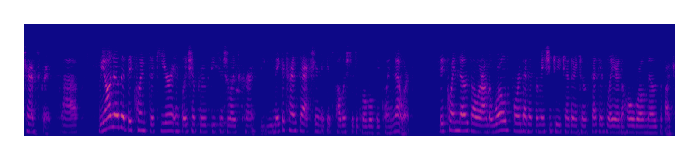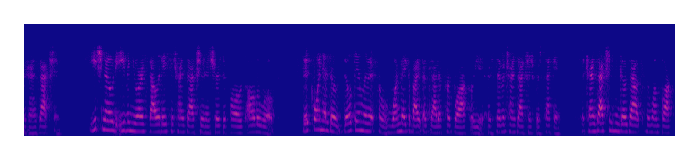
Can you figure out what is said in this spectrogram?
Transcripts. Uh, we all know that Bitcoin is a secure, inflation-proof, decentralized currency. You make a transaction, it gets published to the global Bitcoin network. Bitcoin nodes all around the world forward that information to each other until seconds later the whole world knows about your transaction. Each node, even yours, validates the transaction and ensures it follows all the rules. Bitcoin has a built-in limit for 1 megabyte of data per block or, or 7 transactions per second. The transaction goes out to the one block,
